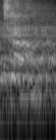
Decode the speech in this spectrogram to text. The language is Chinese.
开场。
